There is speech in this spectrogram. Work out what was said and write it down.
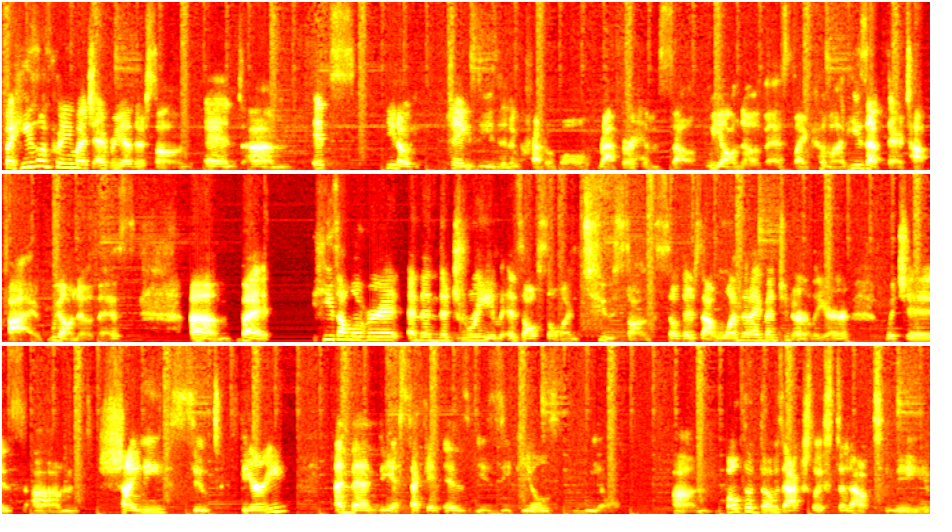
But he's on pretty much every other song. And um, it's, you know, Jay Z is an incredible rapper himself. We all know this. Like, come on, he's up there, top five. We all know this. Um, but he's all over it. And then The Dream is also on two songs. So there's that one that I mentioned earlier, which is um, Shiny Suit Theory. And then the second is Ezekiel's Wheel. Um, both of those actually stood out to me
